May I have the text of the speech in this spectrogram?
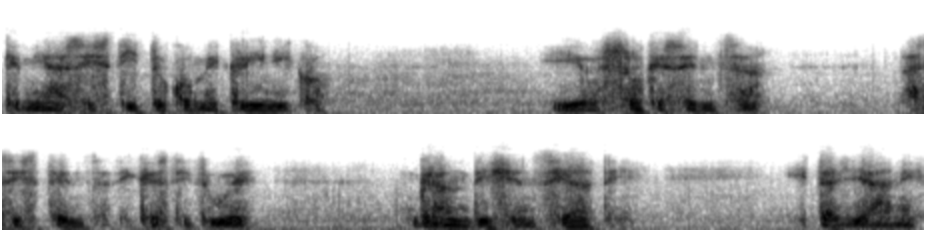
che mi ha assistito come clinico Io so che senza l'assistenza di questi due grandi scienziati italiani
